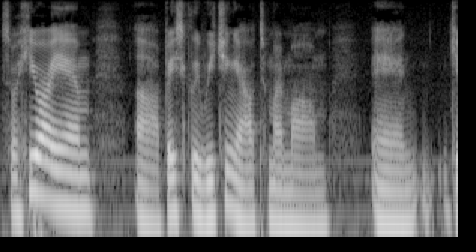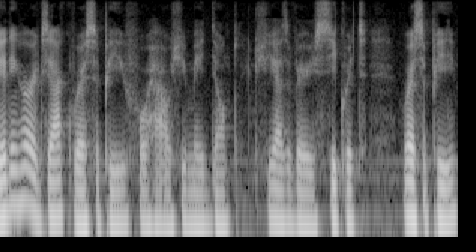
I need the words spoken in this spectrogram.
So here I am, uh, basically reaching out to my mom and getting her exact recipe for how she made dumplings. She has a very secret recipe,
